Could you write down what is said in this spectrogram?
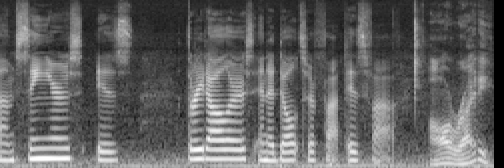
um, seniors is three dollars, and adults are five is five. All righty.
